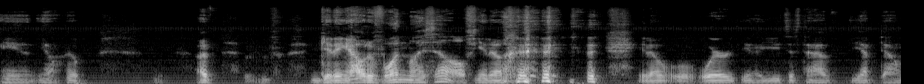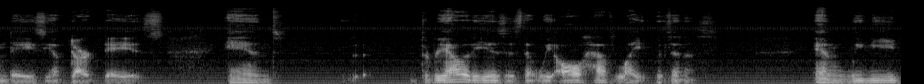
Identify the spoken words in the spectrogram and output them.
and you know, I'm getting out of one myself. You know, you know where you know you just have you have down days, you have dark days, and the reality is is that we all have light within us. And we need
